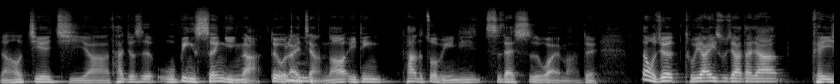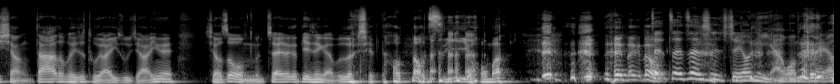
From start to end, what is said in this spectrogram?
然后阶级啊，他就是无病呻吟啦。对我来讲，然后一定他的作品一定是在室外嘛，对。但我觉得涂鸦艺术家，大家可以想，大家都可以是涂鸦艺术家，因为小时候我们在那个电线杆不是写到到此一游吗？对那个这这这是只有你啊，我们没有。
